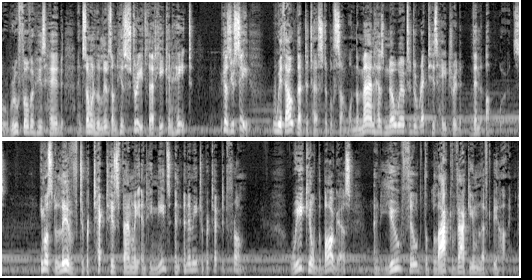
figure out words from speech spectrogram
a roof over his head, and someone who lives on his street that he can hate. Because you see, without that detestable someone, the man has nowhere to direct his hatred than upwards. He must live to protect his family, and he needs an enemy to protect it from. We killed the Barghest, and you filled the black vacuum left behind.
